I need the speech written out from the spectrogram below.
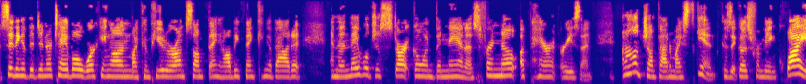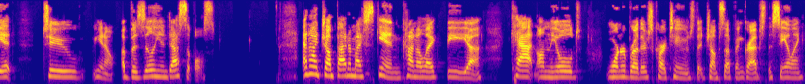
sitting at the dinner table working on my computer on something and i'll be thinking about it. And then they will just start going bananas for no apparent reason. And i'll jump out of my skin because it goes from being quiet to you know a bazillion decibels. And i jump out of my skin kind of like the uh, cat on the old warner brothers cartoons that jumps up and grabs the ceiling.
